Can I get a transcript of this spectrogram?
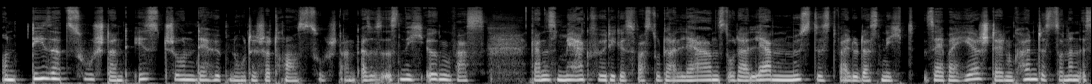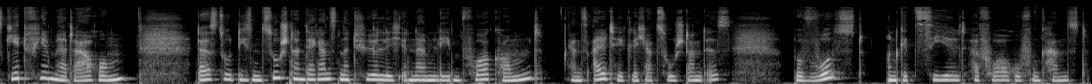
Und dieser Zustand ist schon der hypnotische Trance-Zustand. Also es ist nicht irgendwas ganz Merkwürdiges, was du da lernst oder lernen müsstest, weil du das nicht selber herstellen könntest, sondern es geht vielmehr darum, dass du diesen Zustand, der ganz natürlich in deinem Leben vorkommt, ganz alltäglicher Zustand ist, bewusst und gezielt hervorrufen kannst.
